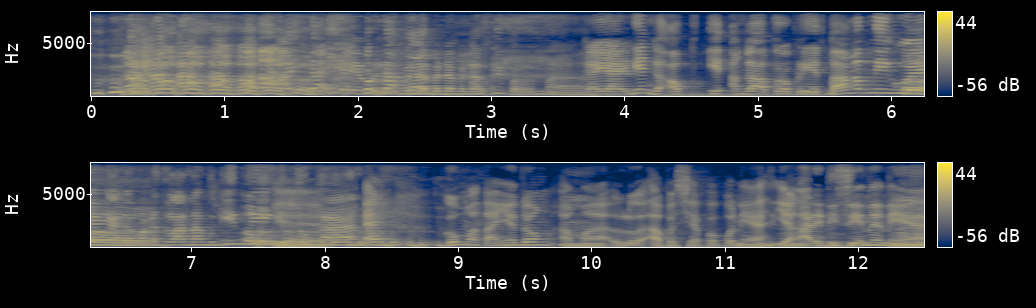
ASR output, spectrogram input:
Iya, iya, iya, Pernah benar, kan? benar, benar. Pasti pernah. Kayak ini nggak nggak appropriate banget nih gue Eh. kagak pakai celana begini Iya. gitu kan. Eh, gue mau tanya dong sama lu apa siapa pun ya yang ada di sini nih ya.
